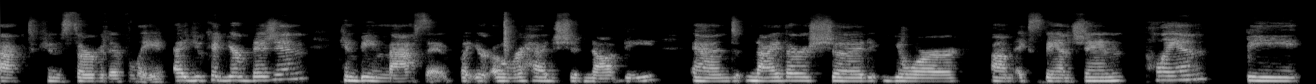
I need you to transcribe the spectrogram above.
act conservatively. Uh, you could your vision can be massive, but your overhead should not be, and neither should your um, expansion plan be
